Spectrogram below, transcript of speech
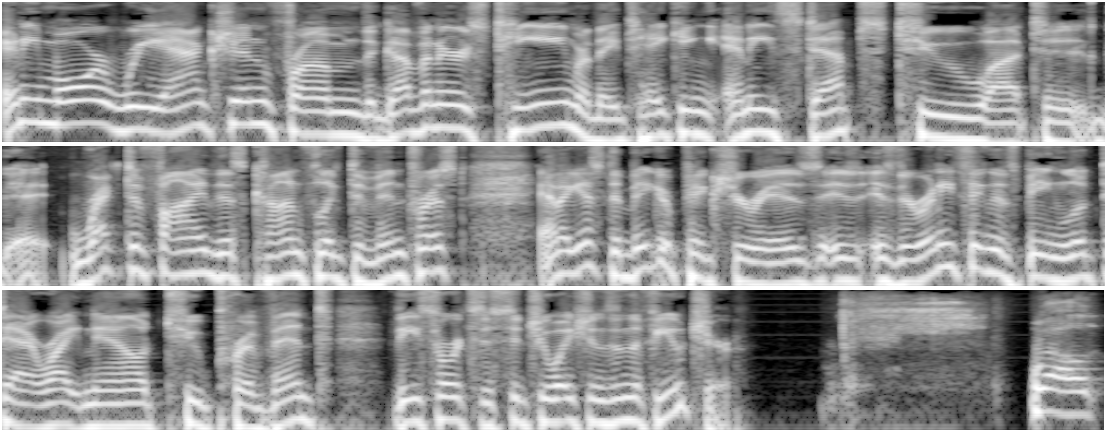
any more reaction? from the governor's team? Are they taking any steps to uh, to uh, rectify this conflict of interest? And I guess the bigger picture is, is is there anything that's being looked at right now to prevent these sorts of situations in the future? Well,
